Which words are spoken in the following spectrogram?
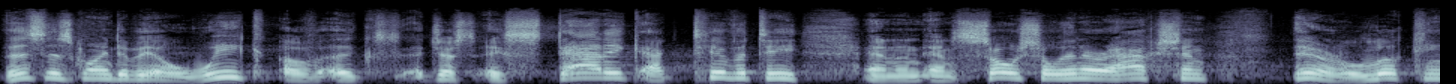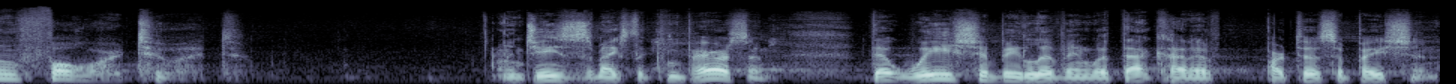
This is going to be a week of ex- just ecstatic activity and, and social interaction. They're looking forward to it. And Jesus makes the comparison that we should be living with that kind of participation.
